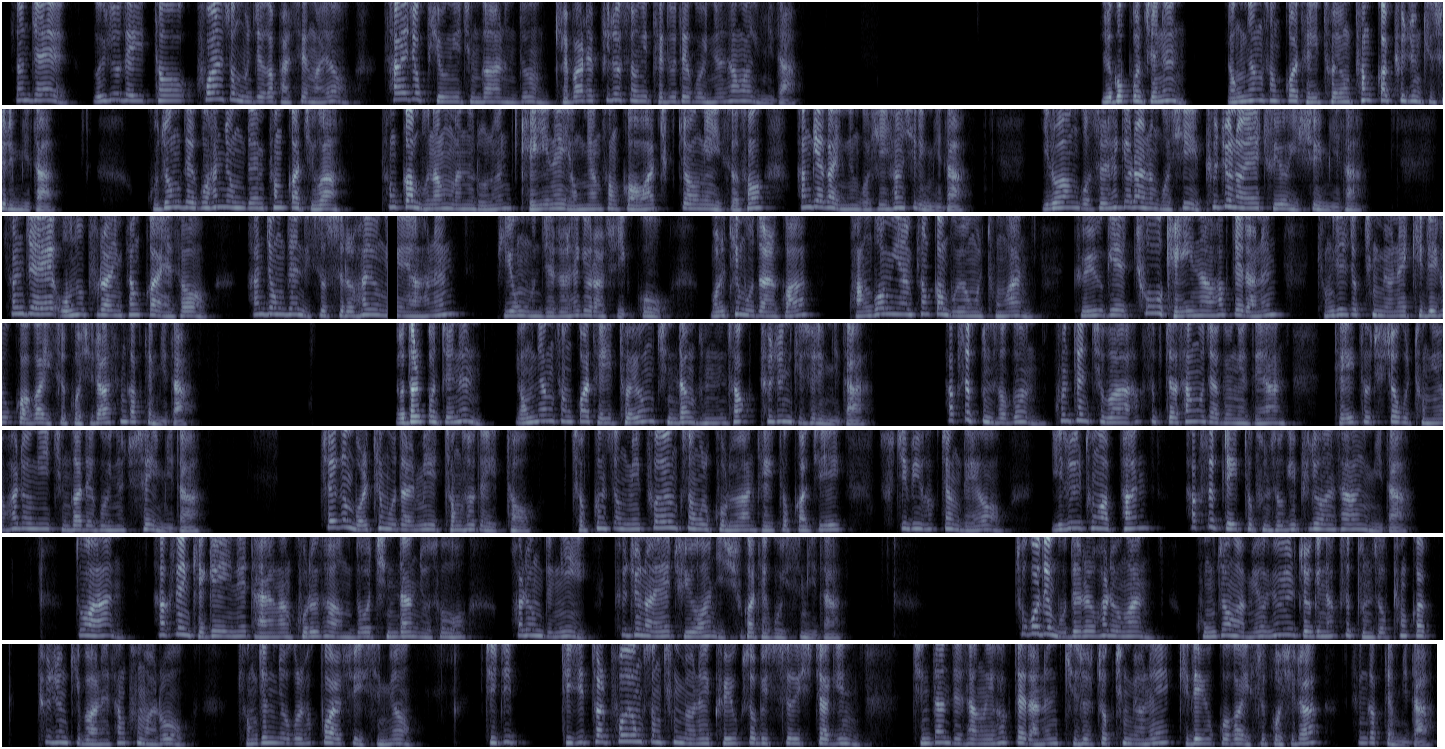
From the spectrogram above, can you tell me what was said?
현재 의료 데이터 호환성 문제가 발생하여 사회적 비용이 증가하는 등 개발의 필요성이 대두되고 있는 상황입니다. 일곱 번째는 역량성과 데이터용 평가 표준 기술입니다. 고정되고 한정된 평가지와 평가 문항만으로는 개인의 역량 성과와 측정에 있어서 한계가 있는 것이 현실입니다. 이러한 것을 해결하는 것이 표준화의 주요 이슈입니다. 현재의 온오프라인 평가에서 한정된 리소스를 활용해야 하는 비용 문제를 해결할 수 있고 멀티모달과 광범위한 평가 모형을 통한 교육의 초개인화 확대라는 경제적 측면의 기대 효과가 있을 것이라 생각됩니다. 여덟 번째는 역량 성과 데이터용 진단 분석 표준 기술입니다. 학습 분석은 콘텐츠와 학습자 상호작용에 대한 데이터 추적을 통해 활용이 증가되고 있는 추세입니다. 최근 멀티모달 및 정서 데이터, 접근성 및 포용성을 고려한 데이터까지 수집이 확장되어 이를 통합한 학습 데이터 분석이 필요한 사항입니다. 또한 학생 개개인의 다양한 고려사항도 진단 요소 활용 등이 표준화의 주요한 이슈가 되고 있습니다. 초거대 모델을 활용한 공정하며 효율적인 학습 분석 평가 표준 기반의 상품화로 경쟁력을 확보할 수 있으며 디지, 디지털 포용성 측면의 교육 서비스 시작인 진단 대상의 확대라는 기술적 측면의 기대 효과가 있을 것이라 생각됩니다.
